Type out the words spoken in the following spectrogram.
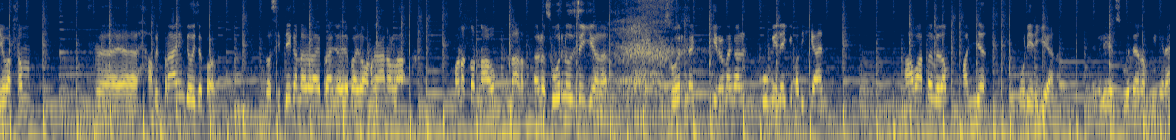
ഈ വർഷം അഭിപ്രായം ചോദിച്ചപ്പോൾ ഇപ്പോൾ സിറ്റി കണ്ടവരുടെ അഭിപ്രായം ചോദിച്ചപ്പോൾ ഇത് ഉണങ്ങാനുള്ള ഉണക്കുണ്ടാവും എന്നാണ്. അതുകൊണ്ട് സൂര്യൻ ഉദിച്ചിരിക്കുകയാണ്. സൂര്യന്റെ കിരണങ്ങൾ ഭൂമിയിലേക്ക് പതിക്കാൻ ആവാത്ത വിധം മഞ്ഞ് കൂടിയിരിക്കുകയാണ് അല്ലെങ്കിൽ ഈ സൂര്യനെ നമുക്കിങ്ങനെ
